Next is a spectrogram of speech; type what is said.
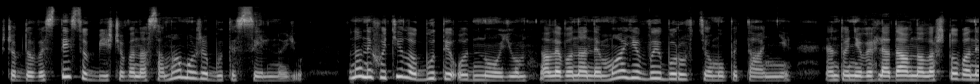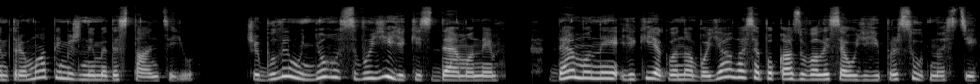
щоб довести собі, що вона сама може бути сильною. Вона не хотіла бути одною, але вона не має вибору в цьому питанні. Ентоні виглядав налаштованим тримати між ними дистанцію. Чи були у нього свої якісь демони? Демони, які, як вона боялася, показувалися у її присутності.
